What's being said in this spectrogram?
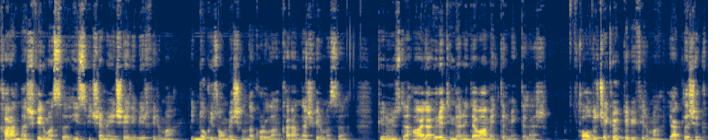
Karandaş firması İsviçre menşeli bir firma. 1915 yılında kurulan Karandaş firması günümüzde hala üretimlerini devam ettirmekteler. Oldukça köklü bir firma. Yaklaşık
